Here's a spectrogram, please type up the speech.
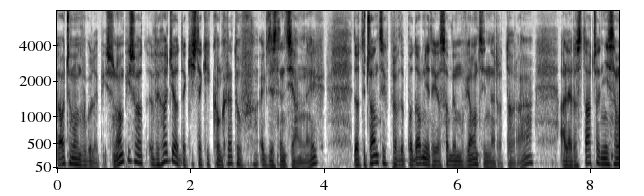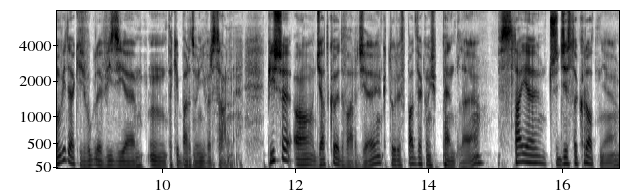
O czym on w ogóle pisze? No on pisze, od, wychodzi od jakichś takich konkretów egzystencjalnych, dotyczących prawdopodobnie tej osoby mówiącej, narratora, ale roztacza niesamowite jakieś w ogóle wizje mm, takie bardzo uniwersalne. Pisze o dziadku Edwardzie, który wpadł w jakąś pętlę, wstaje trzydziestokrotnie,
